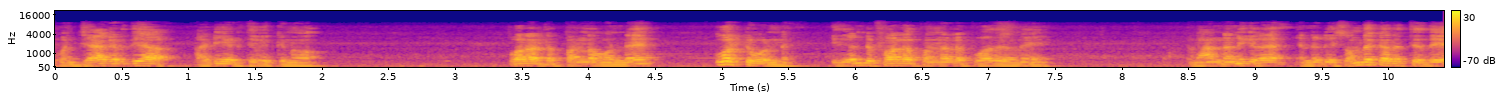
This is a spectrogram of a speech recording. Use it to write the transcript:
கொஞ்சம் ஜாக்கிரதையாக அடி எடுத்து வைக்கணும். போராட்டம் பண்ண ஒன்று கோர்ட்டு ஒன்று இது ரெண்டு ஃபாலோ பண்ணால போதும்னு நான் நினைக்கிறேன். என்னுடைய சொந்த கருத்து இது.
